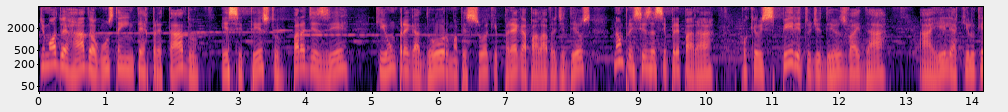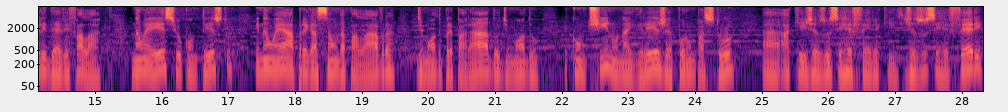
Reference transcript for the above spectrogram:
De modo errado, alguns têm interpretado esse texto para dizer que um pregador, uma pessoa que prega a palavra de Deus, não precisa se preparar, porque o Espírito de Deus vai dar a ele aquilo que ele deve falar. Não é esse o contexto e não é a pregação da palavra de modo preparado, de modo contínuo na igreja por um pastor a, a que Jesus se refere aqui. Jesus se refere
